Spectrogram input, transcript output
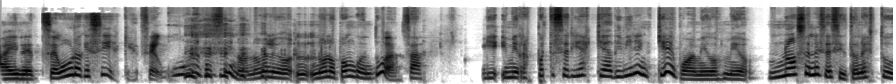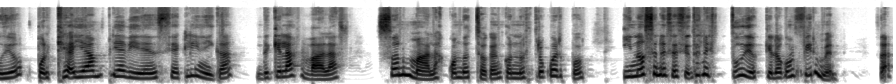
Hay de, seguro que sí, es que seguro que sí, no, no, lo, no lo pongo en duda. O sea, y, y, mi respuesta sería que adivinen qué, pues amigos míos, no se necesita un estudio porque hay amplia evidencia clínica de que las balas son malas cuando chocan con nuestro cuerpo y no se necesitan estudios que lo confirmen. O sea,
